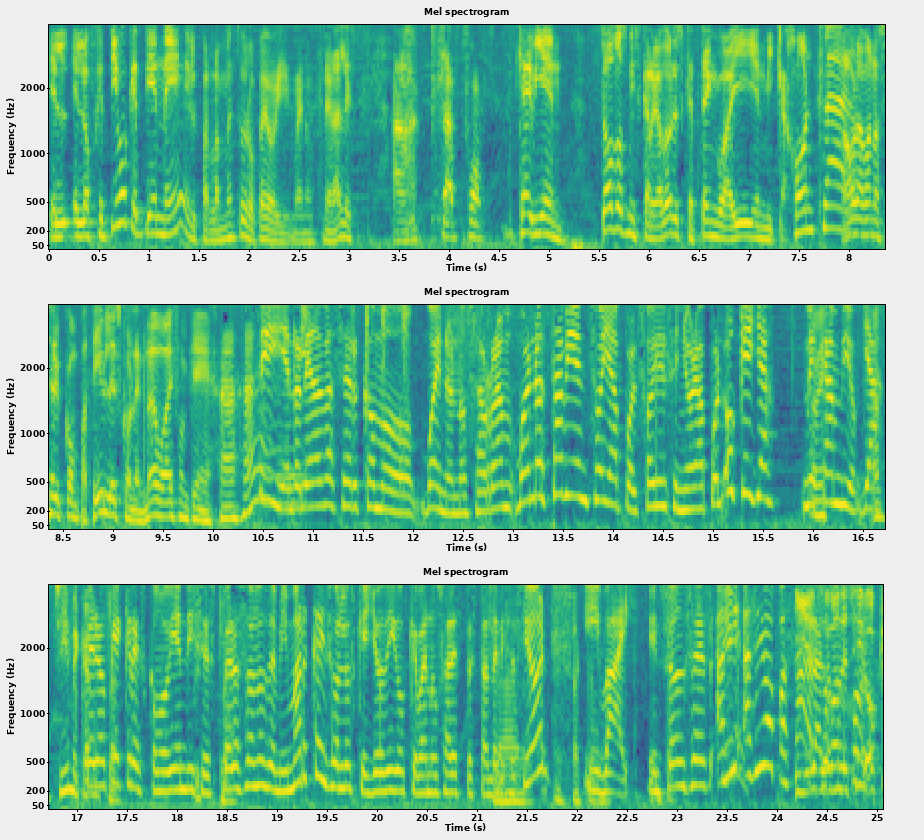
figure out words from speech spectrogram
el, el objetivo que tiene el Parlamento Europeo y, bueno, en general es, ah, qué bien. Todos mis cargadores que tengo ahí en mi cajón Claro. ahora van a ser compatibles con el nuevo iPhone que... ajá. Sí, en realidad va a ser como, bueno, nos ahorramos. Bueno, está bien, soy Apple, soy el señor Apple. Ok, ya, me cambio, ya. Ah, sí, me cambio, Pero claro. ¿qué crees? Como bien dices, claro. pero son los de mi marca y son los que yo digo que van a usar esta estandarización Claro, y bye. Entonces, así, así va a pasar. Y a eso lo va a decir, ok,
